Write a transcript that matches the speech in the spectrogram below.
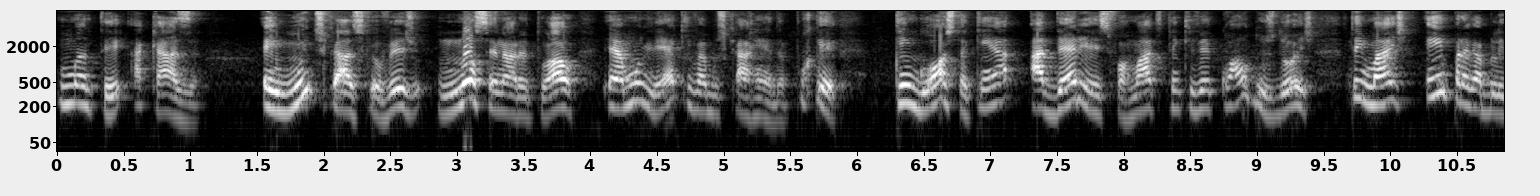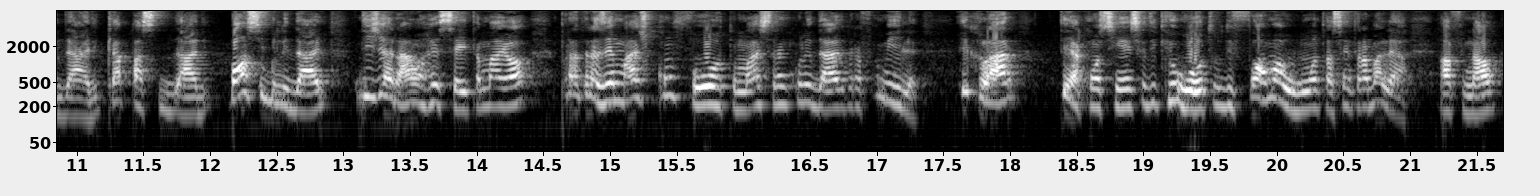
manter a casa. Em muitos casos que eu vejo, no cenário atual, é a mulher que vai buscar a renda. Por quê? Quem gosta, quem adere a esse formato, tem que ver qual dos dois tem mais empregabilidade, capacidade, possibilidade de gerar uma receita maior para trazer mais conforto, mais tranquilidade para a família. E claro, ter a consciência de que o outro, de forma alguma, está sem trabalhar. Afinal,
